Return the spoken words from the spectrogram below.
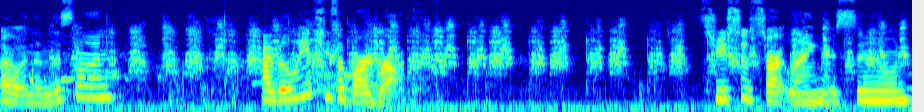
Oh, and then this one, I believe she's a barred rock. She should start laying here soon.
